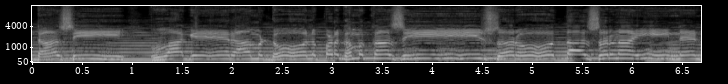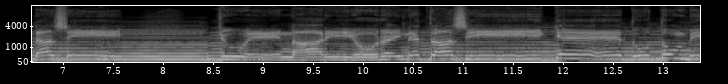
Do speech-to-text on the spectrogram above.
ઢાંસી વાગે રામ ઢોલ પડ ઘમ કાંસી સરોતા શરણાઈને ઢાંસી જુએ નારીઓ રહીને ત્રાસી કે દુદુંબી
